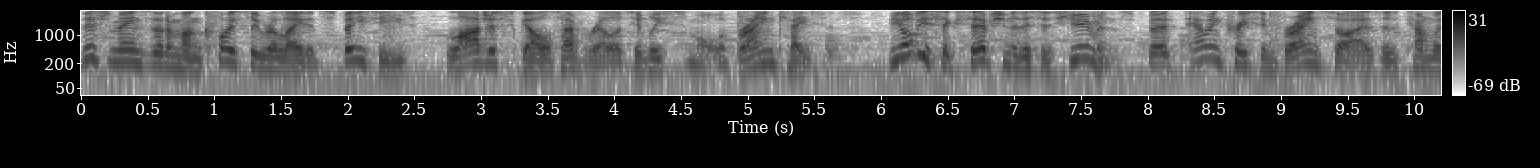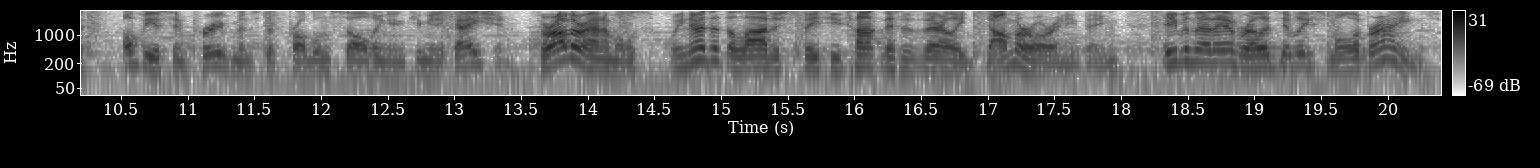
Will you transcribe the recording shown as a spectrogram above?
This means that among closely related species, larger skulls have relatively smaller brain cases. The obvious exception to this is humans, but our increase in brain size has come with obvious improvements to problem solving and communication. For other animals, we know that the largest species aren't necessarily dumber or anything, even though they have relatively smaller brains.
